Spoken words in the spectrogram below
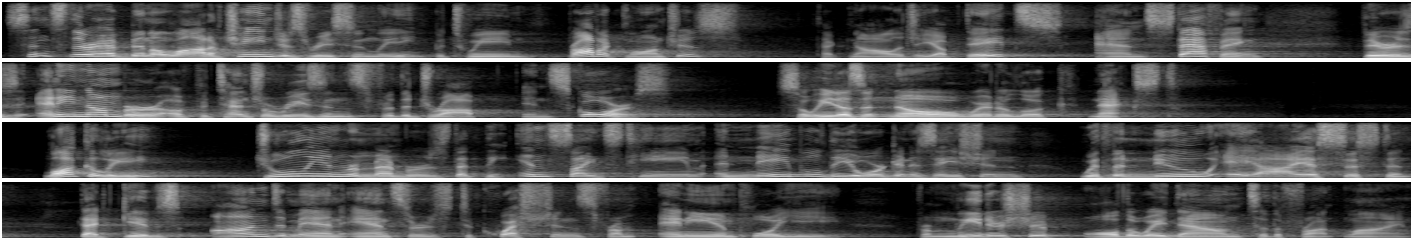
Since there have been a lot of changes recently between product launches, technology updates, and staffing, there's any number of potential reasons for the drop in scores, so he doesn't know where to look next. Luckily, Julian remembers that the Insights team enabled the organization with a new AI assistant that gives on demand answers to questions from any employee, from leadership all the way down to the front line.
